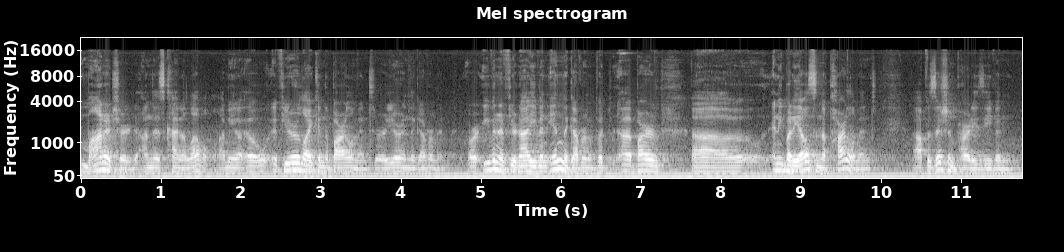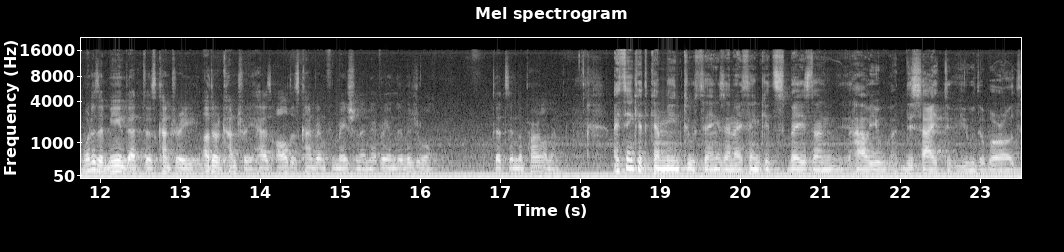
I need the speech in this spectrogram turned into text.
monitored on this kind of level? I mean, uh, if you're like in the parliament or you're in the government, or even if you're not even in the government, but uh, part of uh, anybody else in the parliament, opposition parties even, what does it mean that this country, other country, has all this kind of information on every individual that's in the parliament? I think it can mean two things, and I think it's based on how you decide to view the world.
